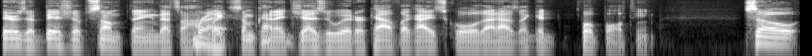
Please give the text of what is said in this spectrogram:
there's a Bishop something that's a, Right. like some kind of Jesuit or Catholic high school that has like a football team. So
